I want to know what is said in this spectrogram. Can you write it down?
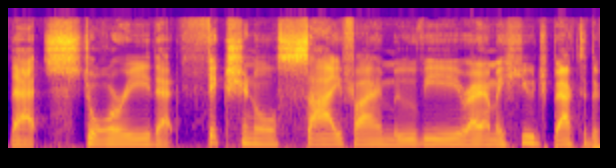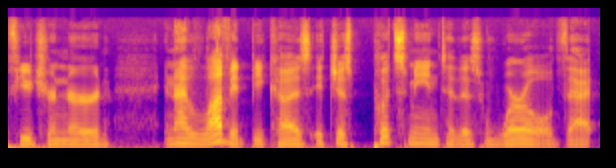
that story, that fictional sci fi movie, right? I'm a huge Back to the Future nerd, and I love it because it just puts me into this world that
